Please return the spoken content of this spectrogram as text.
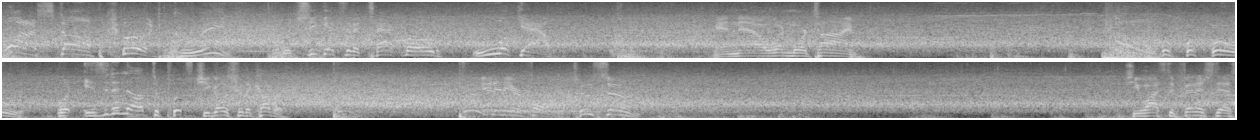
What a stomp. Good grief. When she gets in attack mode, look out. And now one more time. But is it enough to put... She goes for the cover. And a near fall. Too soon. She wants to finish this.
